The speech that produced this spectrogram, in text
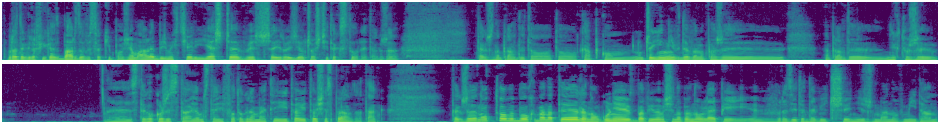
naprawdę grafika jest bardzo wysoki poziom, ale byśmy chcieli jeszcze wyższej rozdzielczości tekstury, także Także naprawdę to, to Capcom, no czy inni deweloperzy, naprawdę niektórzy z tego korzystają, z tej fotogrametrii i to, i to się sprawdza, tak? Także no to by było chyba na tyle. No ogólnie bawiłem się na pewno lepiej w Resident Evil 3 niż w Man of Medan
